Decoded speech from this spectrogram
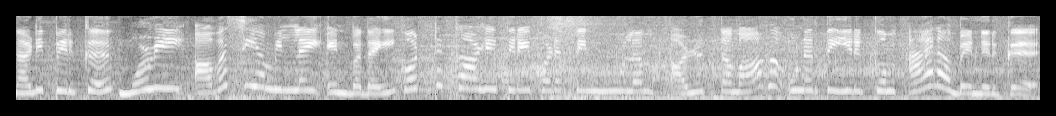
நடிப்பிற்கு மொழி அவசியமில்லை என்பதை கொட்டுக்காளி திரைப்படத்தின் மூலம் அழுத்தமாக உணர்த்தியிருக்கும் ஆனாபென்னிற்கு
